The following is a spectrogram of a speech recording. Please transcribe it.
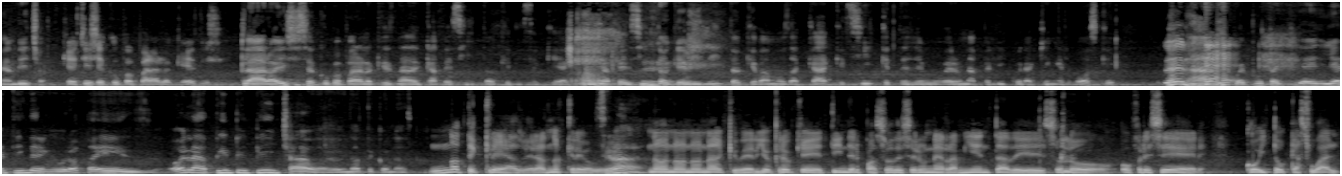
me han dicho. Que sí se ocupa para lo que es, dice. Claro, ahí sí se ocupa para lo que es nada de cafecito, que dice que aquí cafecito, que vinito, que vamos acá, que sí, que te llevo a ver una película aquí en el bosque. Ah, hijo puta, aquí, y en Tinder en Europa es hola, pin, pin, pin, chao, no te conozco. No te creas, verás, no creo. verás. ¿Será? No, no, no, nada que ver. Yo creo que Tinder pasó de ser una herramienta de solo ofrecer coito casual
